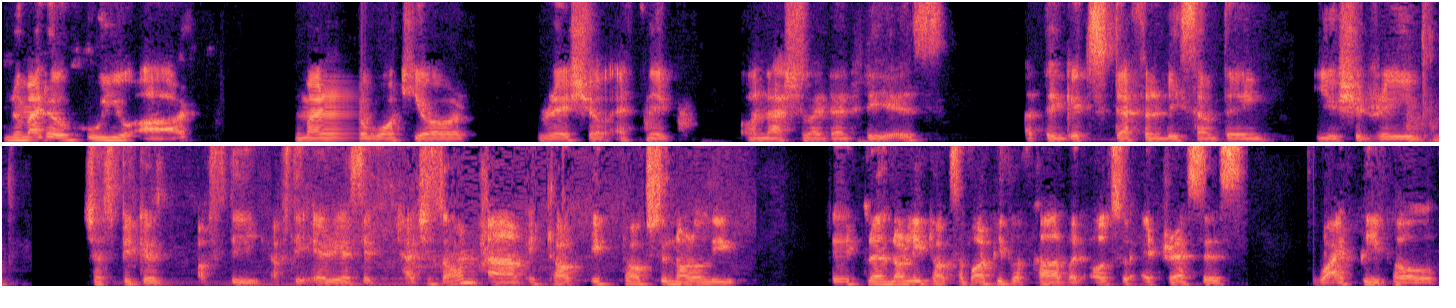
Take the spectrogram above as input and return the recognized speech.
no matter who you are, no matter what your racial, ethnic, or national identity is, I think it's definitely something you should read just because of the of the areas it touches on. Um, it talk it talks to not only it not only talks about people of color but also addresses white people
